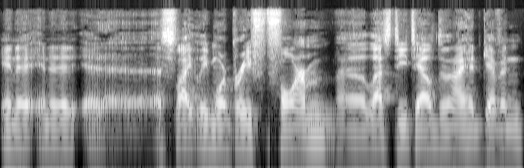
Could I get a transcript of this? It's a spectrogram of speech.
in a in a, a slightly more brief form, uh, less detailed than I had given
